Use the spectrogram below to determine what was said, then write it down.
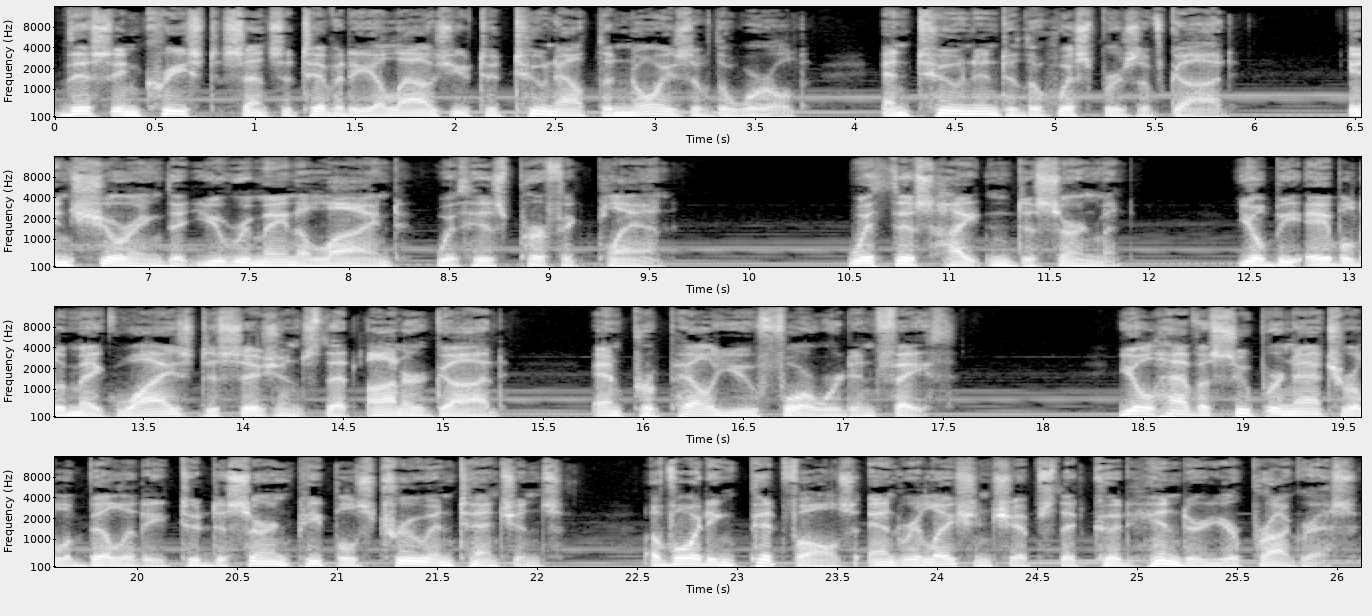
This increased sensitivity allows you to tune out the noise of the world and tune into the whispers of God, ensuring that you remain aligned with His perfect plan. With this heightened discernment, you'll be able to make wise decisions that honor God and propel you forward in faith. You'll have a supernatural ability to discern people's true intentions, avoiding pitfalls and relationships that could hinder your progress.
